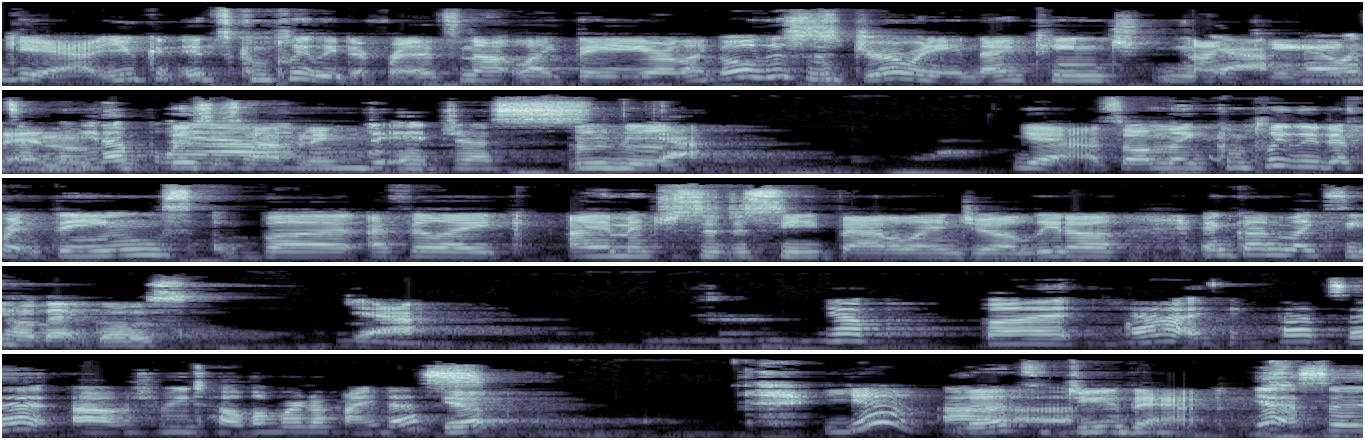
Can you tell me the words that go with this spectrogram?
yeah, you can. It's completely different. It's not like they are like, oh, this is Germany in nineteen nineteen. yeah, no, it's a made up land. This is happening. It just mm-hmm. yeah. Yeah, so I'm like completely different things, but I feel like I am interested to see Battle Angel Alita and kind of like see how that goes. Yeah. Yep. But yeah, I think that's it. Um, should we tell them where to find us? Yep. Yeah, let's Uh, do that. Yeah, so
